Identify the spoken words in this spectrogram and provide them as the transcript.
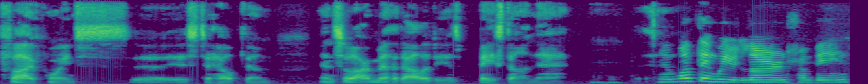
five points uh, is to help them. And so our methodology is based on that. Mm-hmm. And one thing we learned from being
